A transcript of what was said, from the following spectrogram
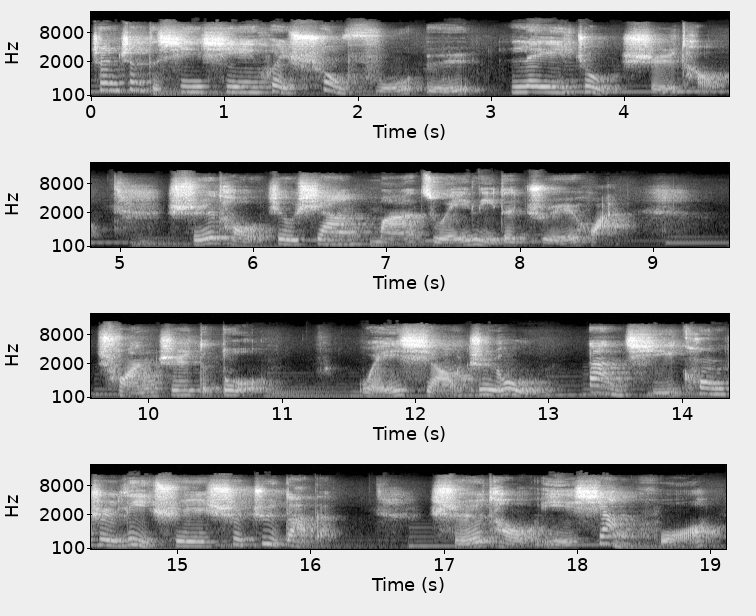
真正的信心会束缚于勒住石头，石头就像马嘴里的绝环。船只的舵，微小之物，但其控制力却是巨大的。石头也像火，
